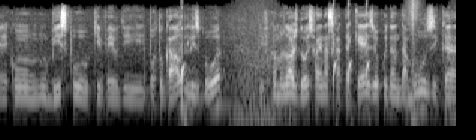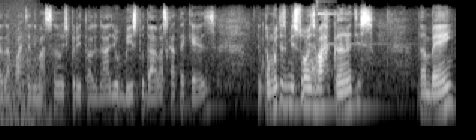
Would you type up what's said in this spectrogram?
é, com um bispo que veio de Portugal, de Lisboa, e ficamos nós dois fazendo as catequeses, eu cuidando da música, da parte de animação, espiritualidade, e o bispo dava as catequeses. Então, muitas missões marcantes também.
